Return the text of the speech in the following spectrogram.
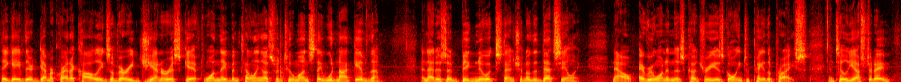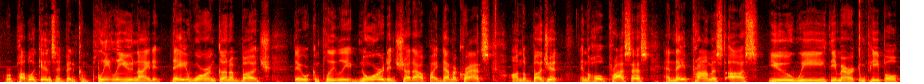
they gave their Democratic colleagues a very generous gift, one they've been telling us for two months they would not give them. And that is a big new extension of the debt ceiling. Now, everyone in this country is going to pay the price. Until yesterday, Republicans had been completely united. They weren't going to budge. They were completely ignored and shut out by Democrats on the budget in the whole process. And they promised us, you, we, the American people,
